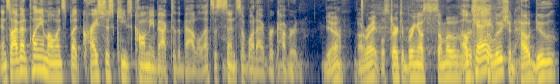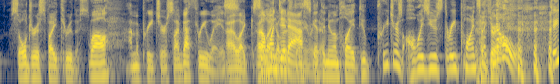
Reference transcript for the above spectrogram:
And so I've had plenty of moments, but Christ just keeps calling me back to the battle. That's a sense of what I've recovered. Yeah. All right. We'll start to bring us some of the Okay. solution. How do soldiers fight through this? Well, I'm a preacher, so I've got three ways. I like- I Someone like did ask anyway, at the new employee, do preachers always use three points? Like, That's no. Jason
